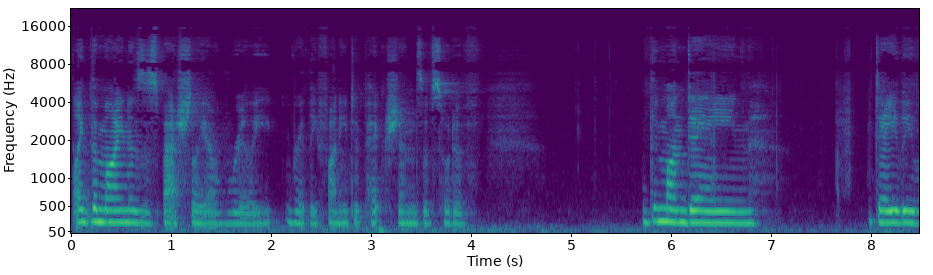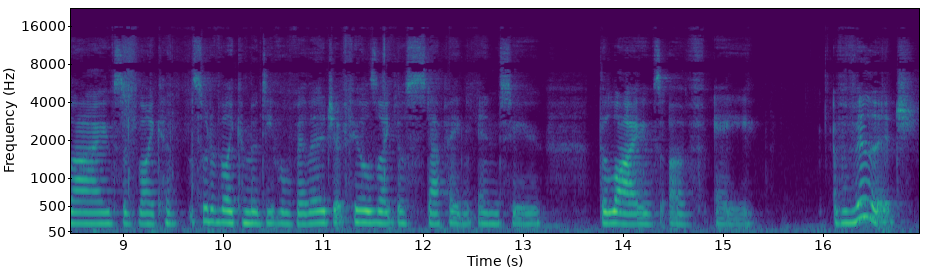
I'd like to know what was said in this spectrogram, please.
Like the minors especially are really, really funny depictions of sort of the mundane daily lives of like a sort of like a medieval village. It feels like you're stepping into the lives of a of a village.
